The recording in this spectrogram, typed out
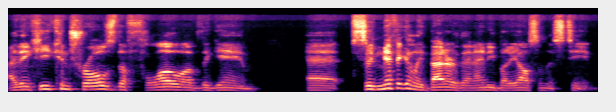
I think he controls the flow of the game uh, significantly better than anybody else on this team.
